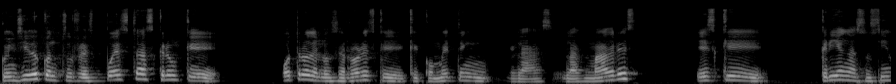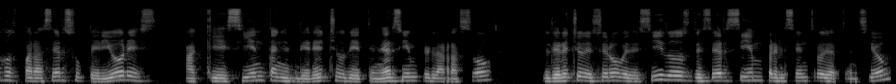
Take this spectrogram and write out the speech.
Coincido con tus respuestas, creo que otro de los errores que, cometen las, las madres es que crían a sus hijos para ser superiores, a que sientan el derecho de tener siempre la razón, el derecho de ser obedecidos, de ser siempre el centro de atención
